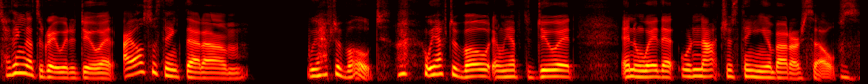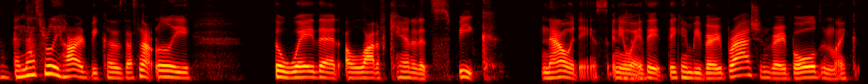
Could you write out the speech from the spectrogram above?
So i think that's a great way to do it. I also think that um, we have to vote. We have to vote and we have to do it in a way that we're not just thinking about ourselves. Mm-hmm. And that's really hard because that's not really the way that a lot of candidates speak nowadays. Anyway they, they can be very brash and very bold and like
